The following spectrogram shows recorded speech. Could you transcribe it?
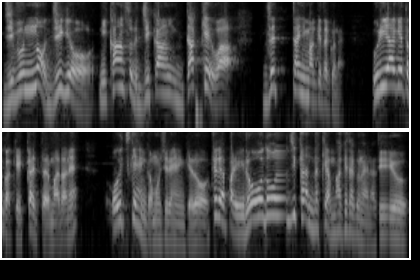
自分の事業に関する時間だけは絶対に負けたくない。売上とか結果やったらまだね追いつけへんかもしれへんけどけどやっぱり労働時間だけは負けたくないなっていう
